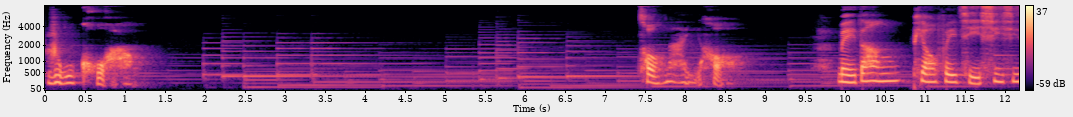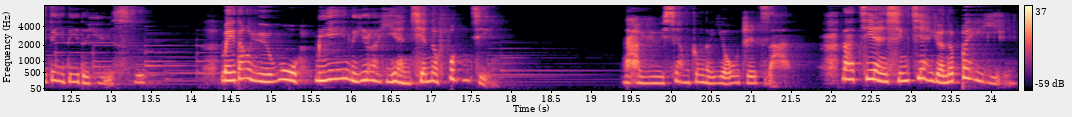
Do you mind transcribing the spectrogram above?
如狂。从那以后，每当飘飞起淅淅沥沥的雨丝，每当雨雾迷离了眼前的风景，那雨巷中的油纸伞，那渐行渐远的背影，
